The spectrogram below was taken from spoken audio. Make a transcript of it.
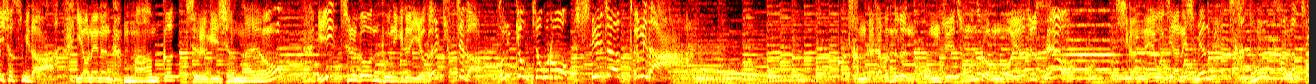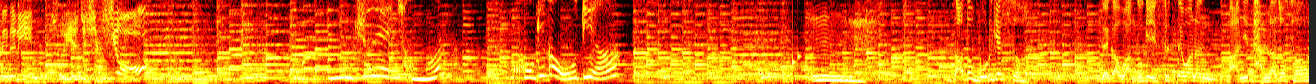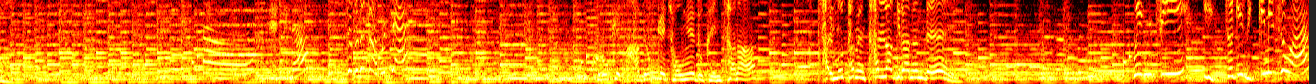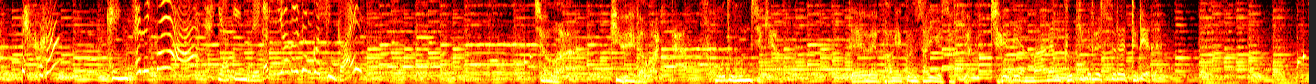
기다리셨습니다. 연애는 마음껏 즐기셨나요? 이 즐거운 분위기를 이어갈 축제가 본격적으로 시작됩니다. 참가자분들은 공주의 정원으로 모여주세요. 시간 내에 오지 않으시면 자동 탈락 처리되니 주의해 주십시오. 공주의 정원? 거기가 어디야? 나도 모르겠어. 내가 왕국에 있을 때와는 많이 달라져서 그럼 이쪽으로 가보자. 그렇게 가볍게 정해도 괜찮아? 잘못하면 탈락이라는데. 왠지 이쪽이 느낌이 좋아. 괜찮을 거야. 여긴 내가 뛰어놀던 곳인걸. 좋아, 기회가 왔다. 모두 움직여. 대회 방해꾼 사이에 섞여 최대한 많은 쿠키들을 쓰러뜨려라.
